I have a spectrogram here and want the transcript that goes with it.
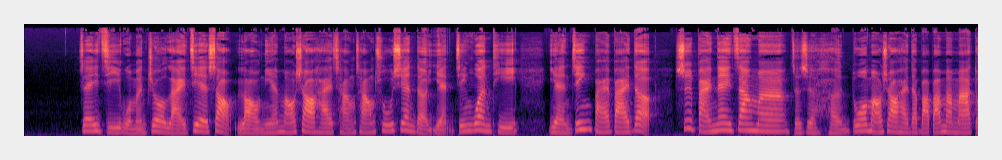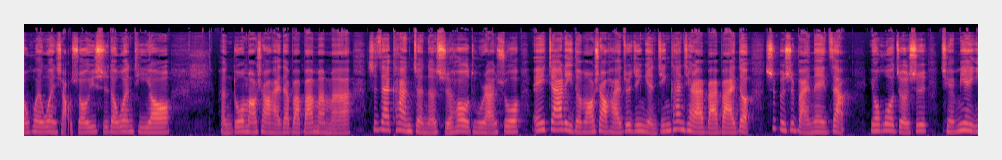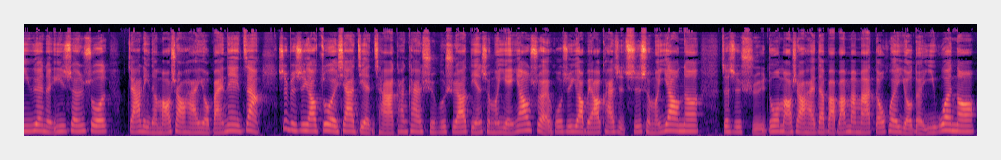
这一集我们就来介绍老年毛小孩常常出现的眼睛问题：眼睛白白的。是白内障吗？这是很多毛小孩的爸爸妈妈都会问小兽医师的问题哦。很多毛小孩的爸爸妈妈是在看诊的时候突然说：“诶，家里的毛小孩最近眼睛看起来白白的，是不是白内障？”又或者是前面医院的医生说。家里的毛小孩有白内障，是不是要做一下检查，看看需不需要点什么眼药水，或是要不要开始吃什么药呢？这是许多毛小孩的爸爸妈妈都会有的疑问哦。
